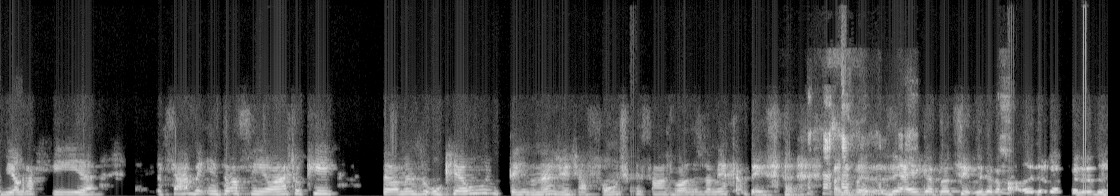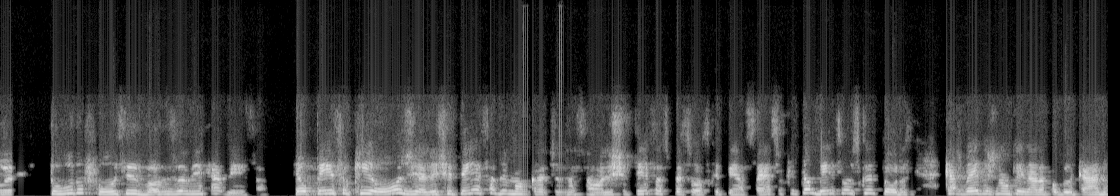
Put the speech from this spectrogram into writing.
biografia, sabe? Então, assim, eu acho que, pelo menos o que eu entendo, né, gente, a fonte que são as vozes da minha cabeça. Para depois dizer aí que eu estou que eu tô falando, tudo fosse vozes da minha cabeça. Eu penso que hoje a gente tem essa democratização, a gente tem essas pessoas que têm acesso, que também são escritoras, que às vezes não tem nada publicado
